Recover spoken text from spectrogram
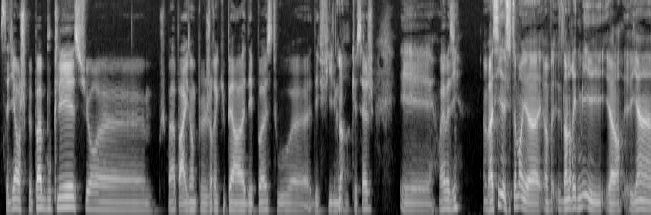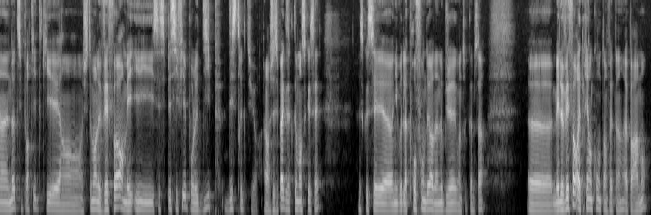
c'est-à-dire, je peux pas boucler sur, euh, je sais pas, par exemple, je récupère des posts ou euh, des films, que sais-je. Et ouais, vas-y. Bah si, justement, il y a, dans le README, il, alors, il y a un autre supported qui est en justement le V4, mais il s'est spécifié pour le deep destructure. Alors je ne sais pas exactement ce que c'est. Est-ce que c'est euh, au niveau de la profondeur d'un objet ou un truc comme ça? Euh, mais le V4 est pris en compte en fait, hein, apparemment.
